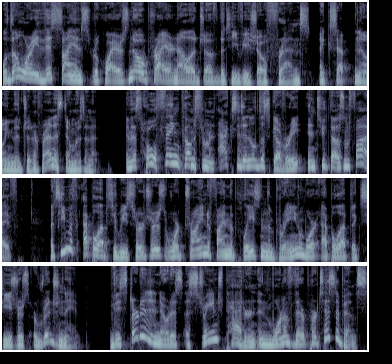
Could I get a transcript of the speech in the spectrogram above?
Well, don't worry, this science requires no prior knowledge of the TV show Friends, except knowing that Jennifer Aniston was in it. And this whole thing comes from an accidental discovery in 2005. A team of epilepsy researchers were trying to find the place in the brain where epileptic seizures originate. They started to notice a strange pattern in one of their participants.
